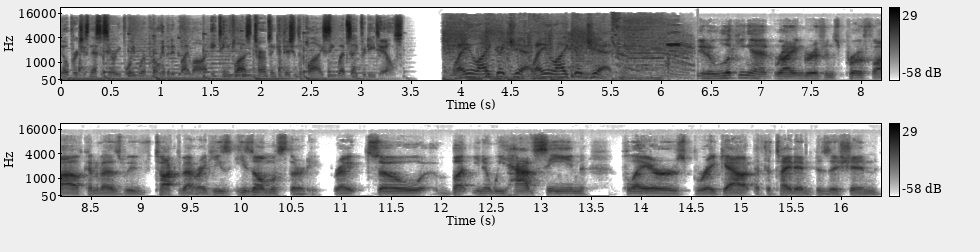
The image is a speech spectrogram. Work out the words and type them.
No purchase necessary. Void where prohibited by law. 18 plus terms and conditions apply. See website for details. Play like a Jet. Play like a Jet. you know, looking at Ryan Griffin's profile, kind of as we've talked about, right? He's he's almost thirty, right? So, but you know, we have seen players break out at the tight end position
